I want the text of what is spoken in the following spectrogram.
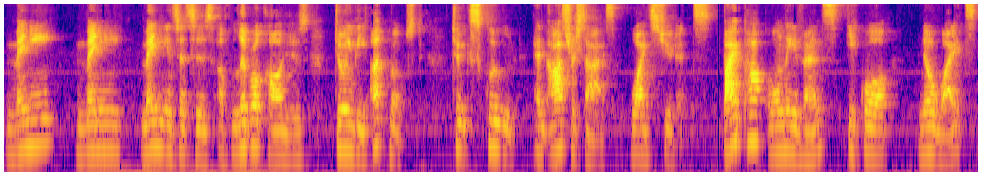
many, many, many instances of liberal colleges doing the utmost to exclude and ostracize white students. BIPOC only events equal no whites,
